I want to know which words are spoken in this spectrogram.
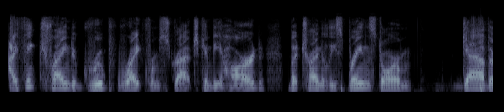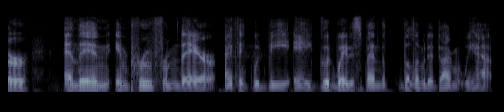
I think trying to group right from scratch can be hard, but trying to at least brainstorm, gather, and then improve from there, I think would be a good way to spend the, the limited time that we have.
